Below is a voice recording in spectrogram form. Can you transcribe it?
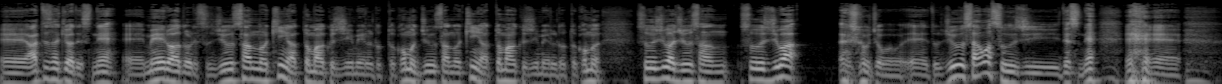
えー、宛先はですね、えー、メールアドレス13の金アットマーク gmail.com、13の金アットマーク gmail.com、数字は13、数字はえー、ちょ、えっ、ー、と、13は数字ですね。えー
